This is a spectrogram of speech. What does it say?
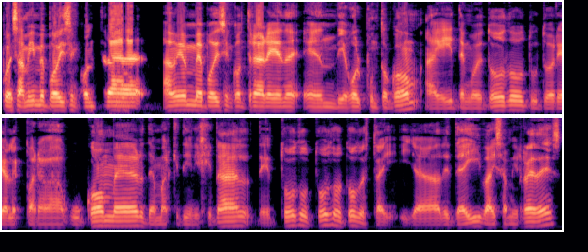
Pues a mí me podéis encontrar, a mí me podéis encontrar en, en diegol.com, ahí tengo de todo, tutoriales para WooCommerce, de marketing digital, de todo, todo, todo está ahí. Y ya desde ahí vais a mis redes.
